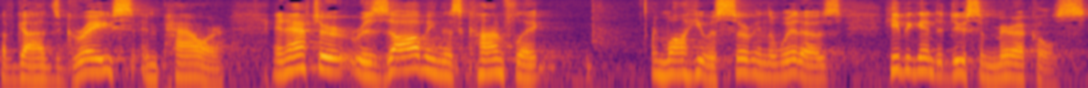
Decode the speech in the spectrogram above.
of God's grace and power. And after resolving this conflict, and while he was serving the widows, he began to do some miracles.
